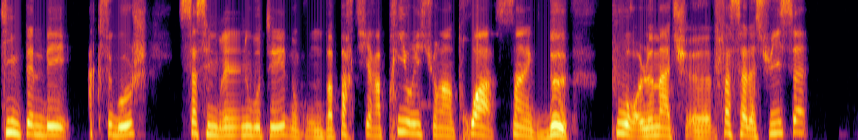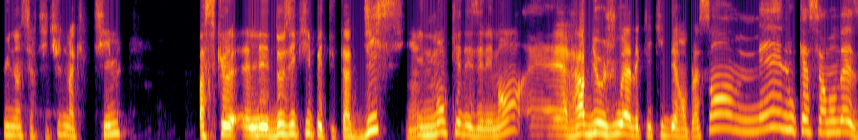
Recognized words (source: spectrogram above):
Kim Pembe, axe gauche. Ça, c'est une vraie nouveauté. Donc, on va partir a priori sur un 3-5-2 pour le match euh, face à la Suisse. Une incertitude, Maxime, parce que les deux équipes étaient à 10. Mmh. Il manquait des éléments. Euh, Rabiot jouait avec l'équipe des remplaçants, mais Lucas Hernandez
